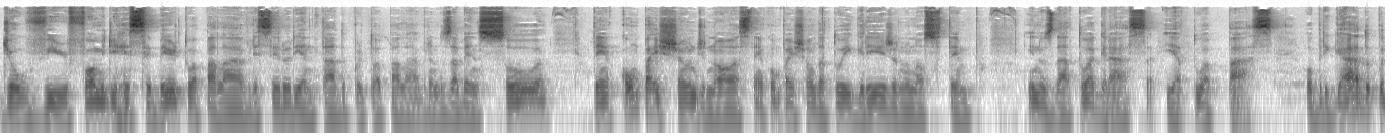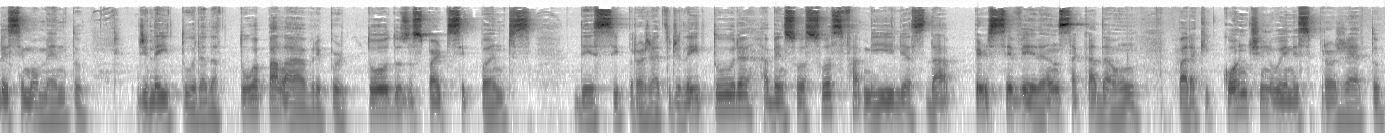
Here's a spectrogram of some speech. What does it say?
de ouvir, fome de receber tua palavra e ser orientado por tua palavra. Nos abençoa Tenha compaixão de nós, tenha compaixão da tua igreja no nosso tempo e nos dá a tua graça e a tua paz. Obrigado por esse momento de leitura da tua palavra e por todos os participantes desse projeto de leitura. Abençoa suas famílias, dá perseverança a cada um para que continue nesse projeto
